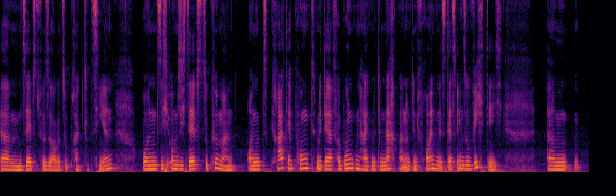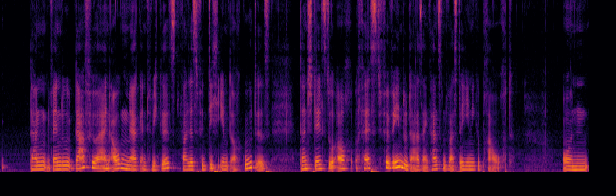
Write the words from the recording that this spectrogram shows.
ähm, Selbstfürsorge zu praktizieren und sich um sich selbst zu kümmern. Und gerade der Punkt mit der Verbundenheit mit den Nachbarn und den Freunden ist deswegen so wichtig. Ähm, dann, wenn du dafür ein Augenmerk entwickelst, weil es für dich eben auch gut ist, dann stellst du auch fest, für wen du da sein kannst und was derjenige braucht. Und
